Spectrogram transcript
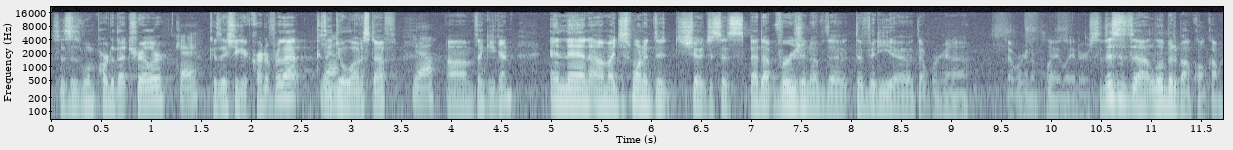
So this is one part of that trailer. Okay. Because they should get credit for that, because Yeah. they do a lot of stuff. Yeah. Um, thank you again. And then um, I just wanted to show just a sped up version of the, the video that we're gonna that we're gonna play later. So this is uh, a little bit about Qualcomm.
